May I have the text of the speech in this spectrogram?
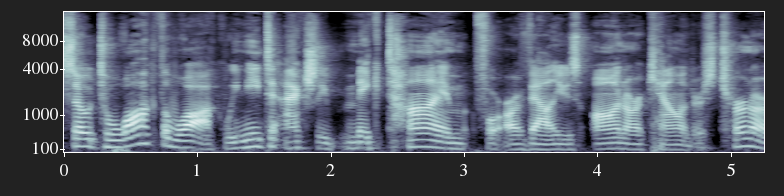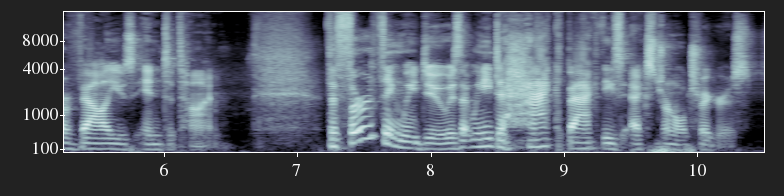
So to walk the walk, we need to actually make time for our values on our calendars, turn our values into time. The third thing we do is that we need to hack back these external triggers.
